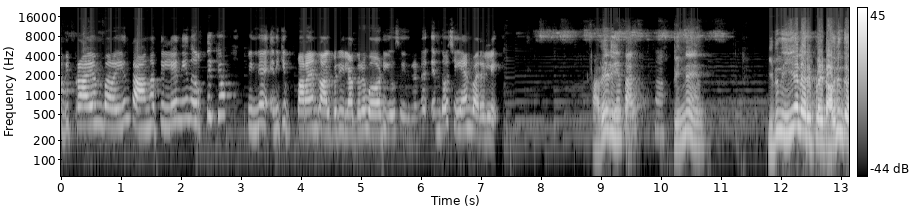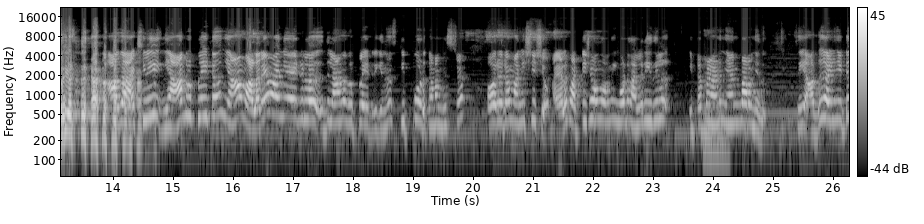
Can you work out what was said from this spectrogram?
അഭിപ്രായം പറയും താങ്ങത്തില്ലേ? നീ നിർത്തിക്കോ. പിന്നെ എനിക്ക് പറയാൻ താല്പര്യമില്ലാത്തൊരു വേർഡ് യൂസ് ചെയ്തിട്ടുണ്ട്. എന്തോ ചെയ്യാൻ വരല്ലേ. പിന്നെ ഇത് നീയല്ലേ റിപ്ലൈ ഇട്ട അതിനും തെറിയട്ടെ അത് ആക്ച്വലി ഞാൻ റിപ്ലൈ ഇട്ടത് ഞാൻ വളരെ മാന്യമായിട്ടുള്ള ഇതിലാണ് റിപ്ലൈ ഇട്ടിരിക്കുന്നത്. സ്കിപ്പ് കൊടുക്കണം മിസ്റ്റർ ഓരോരോ മനുഷ്യ ഷോ അയാൾ പട്ടി ഷോ എന്ന് പറഞ്ഞ് ഇങ്ങോട്ട് നല്ല രീതിയിൽ ഇട്ടപ്പോഴാണ് ഞാൻ പറഞ്ഞത്. സി അത് കഴിഞ്ഞിട്ട്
